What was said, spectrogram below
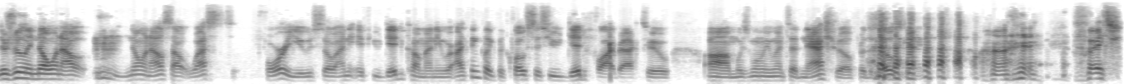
there's really no one out no one else out west for you so any if you did come anywhere i think like the closest you did fly back to um, was when we went to Nashville for the Bills game, which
